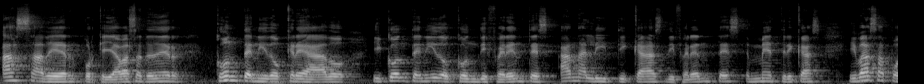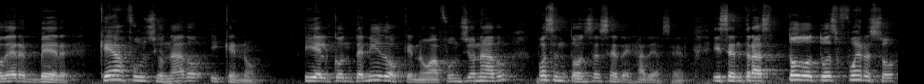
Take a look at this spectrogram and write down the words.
a saber, porque ya vas a tener contenido creado y contenido con diferentes analíticas, diferentes métricas y vas a poder ver qué ha funcionado y qué no. Y el contenido que no ha funcionado, pues entonces se deja de hacer. Y centras todo tu esfuerzo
